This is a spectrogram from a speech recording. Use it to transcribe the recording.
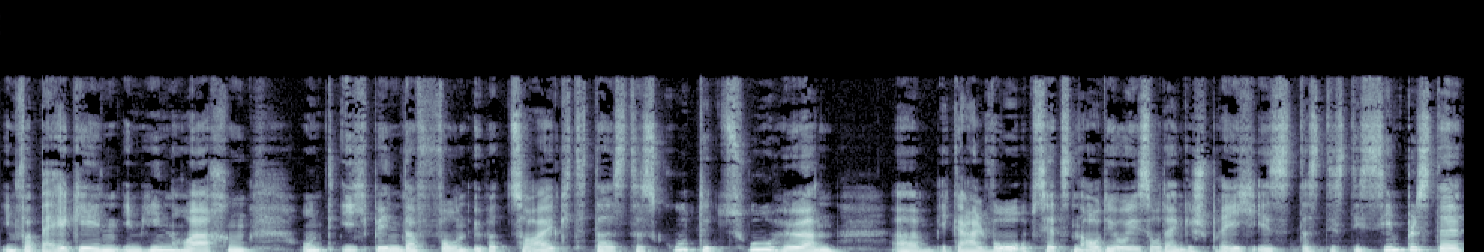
im Vorbeigehen, im Hinhorchen. Und ich bin davon überzeugt, dass das gute Zuhören, äh, egal wo, ob es jetzt ein Audio ist oder ein Gespräch ist, dass das die simpelste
